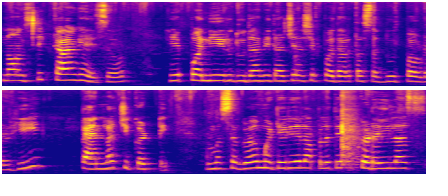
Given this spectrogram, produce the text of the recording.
नॉनस्टिक का घ्यायचं? हे पनीर दुधाबिधाचे असे पदार्थ असतात दूध पावडर ही पॅनला चिकटते. मग सगळं मटेरियल आपलं ते कढईलाच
